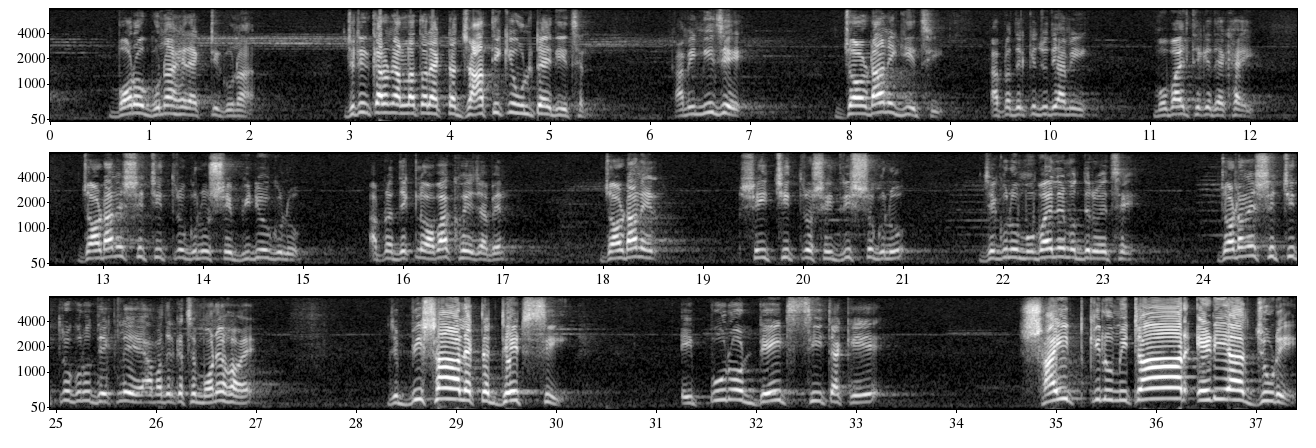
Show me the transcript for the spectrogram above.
বড় গুনাহের একটি গুণা যেটির কারণে আল্লাহ তালা একটা জাতিকে উল্টায় দিয়েছেন। আমি নিজে জর্ডানে গিয়েছি। আপনাদেরকে যদি আমি মোবাইল থেকে দেখাই, জর্ডানের সে চিত্রগুলো, সে ভিডিওগুলো, আপনারা দেখলে অবাক হয়ে যাবেন, জর্ডানের সেই চিত্র, সেই দৃশ্যগুলো, যেগুলো মোবাইলের মধ্যে রয়েছে, জর্ডানের সেই চিত্রগুলো দেখলে আমাদের কাছে মনে হয় যে বিশাল একটা ডেট সি। এই পুরো ডেট সিটাকে ষাট কিলোমিটার এরিয়া জুড়ে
